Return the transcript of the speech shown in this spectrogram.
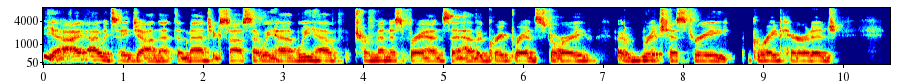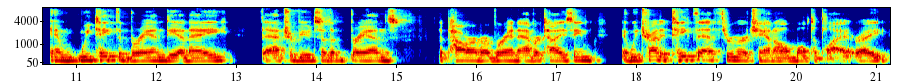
Yeah, I, I, would say, John, that the magic sauce that we have, we have tremendous brands that have a great brand story, a rich history, great heritage. And we take the brand DNA, the attributes of the brands, the power of our brand advertising, and we try to take that through our channel, multiply it, right?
